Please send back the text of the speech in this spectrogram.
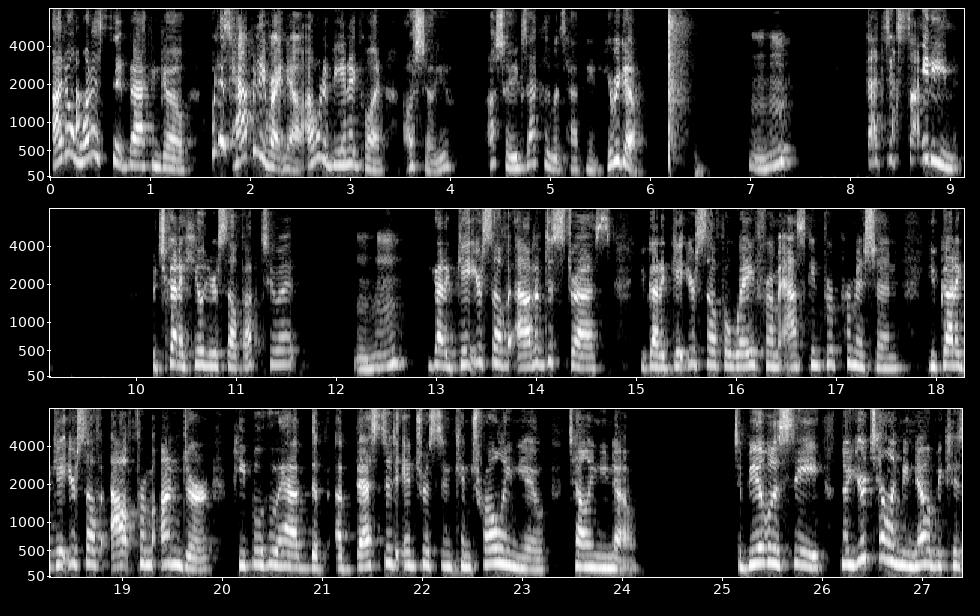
I don't want to sit back and go, what is happening right now? I want to be in it going, I'll show you. I'll show you exactly what's happening. Here we go. Mm-hmm. That's exciting. But you got to heal yourself up to it. Mm-hmm. You got to get yourself out of distress. You got to get yourself away from asking for permission. You've got to get yourself out from under people who have the, a vested interest in controlling you, telling you no to be able to see no you're telling me no because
